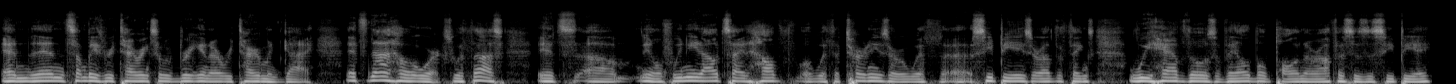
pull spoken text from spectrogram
and then somebody's retiring, so we bring in our retirement guy. It's not how it works with us. It's um, you know if we need outside help with attorneys or with uh, CPAs or other things, we have those available. Paul in our office is a CPA,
